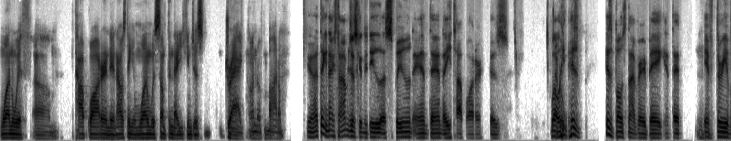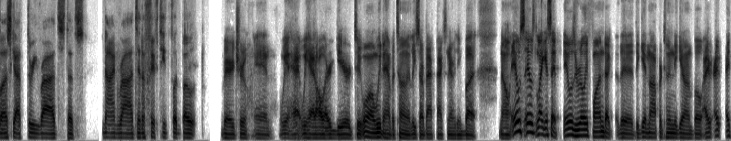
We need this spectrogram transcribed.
one with um, top water, and then I was thinking one was something that you can just drag on the bottom. Yeah, I think next time I'm just going to do a spoon and then a top water because, well, his his boat's not very big, and then mm-hmm. if three of us got three rods, that's nine rods in a 15 foot boat. Very true, and we had we had all our gear too. Well, we didn't have a ton, at least our backpacks and everything, but no, it was it was like I said, it was really fun to to, to get an opportunity to get on a boat. I I. I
